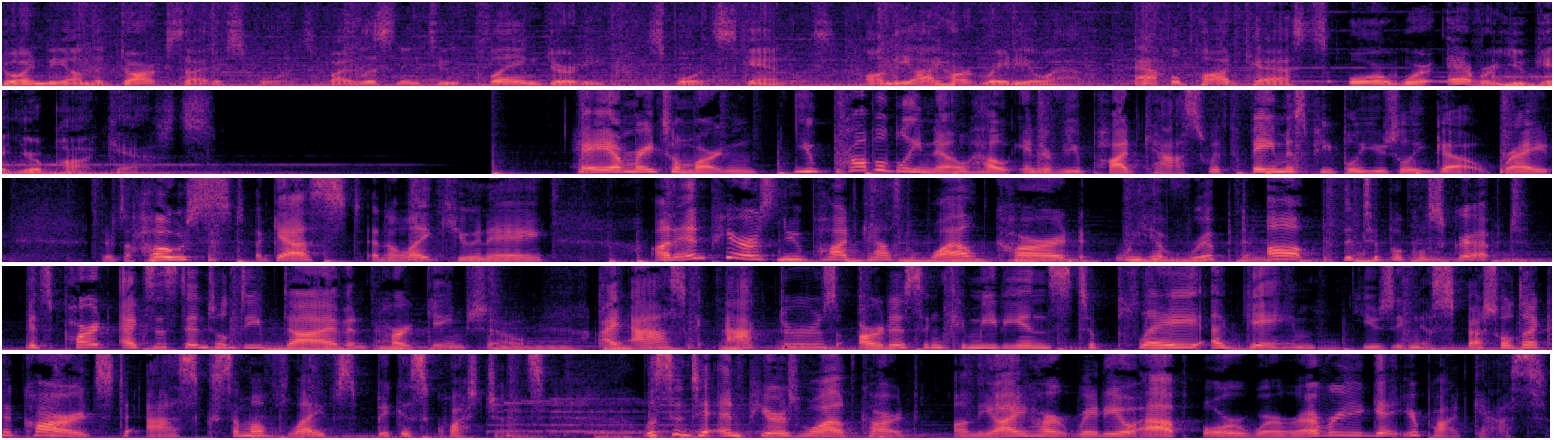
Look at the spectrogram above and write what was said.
Join me on the dark side of sports by listening to Playing Dirty Sports Scandals on the iHeartRadio app, Apple Podcasts, or wherever you get your podcasts. Hey, I'm Rachel Martin. You probably know how interview podcasts with famous people usually go, right? There's a host, a guest, and a light Q&A. On NPR's new podcast Wildcard, we have ripped up the typical script. It's part existential deep dive and part game show. I ask actors, artists, and comedians to play a game using a special deck of cards to ask some of life's biggest questions. Listen to NPR's Wildcard on the iHeartRadio app or wherever you get your podcasts.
